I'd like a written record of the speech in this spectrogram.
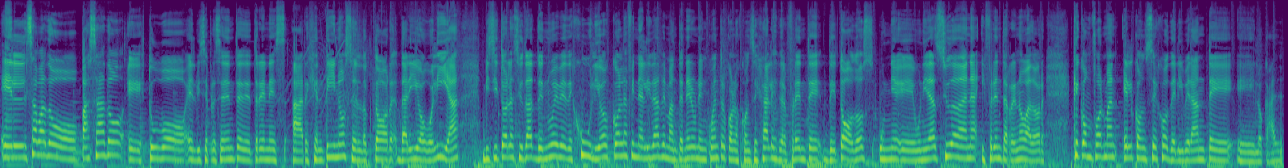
El sábado pasado eh, estuvo el vicepresidente de trenes argentinos, el doctor Darío Golía, visitó la ciudad de 9 de julio con la finalidad de mantener un encuentro con los concejales del Frente de Todos, eh, Unidad Ciudadana y Frente Renovador, que conforman el Consejo Deliberante eh, local.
